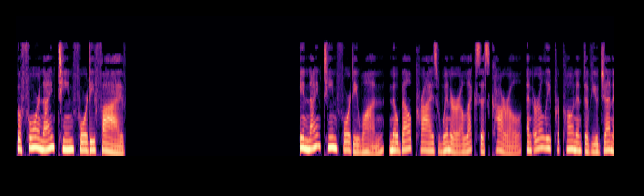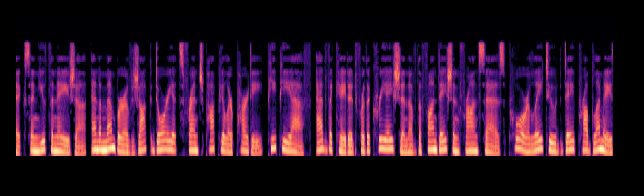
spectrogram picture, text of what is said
Before 1945 In 1941, Nobel Prize winner Alexis Carrel, an early proponent of eugenics and euthanasia, and a member of Jacques Doriot's French Popular Party (PPF), advocated for the creation of the Fondation Française pour l'étude des problèmes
